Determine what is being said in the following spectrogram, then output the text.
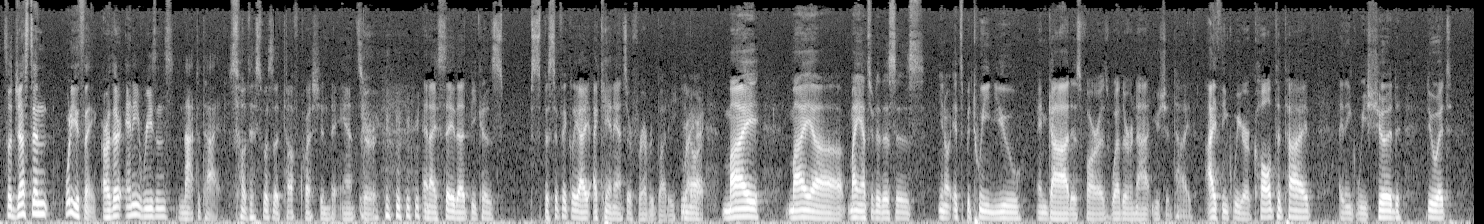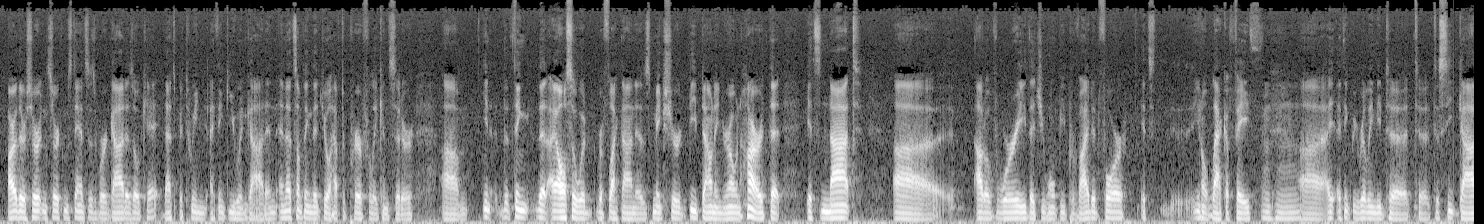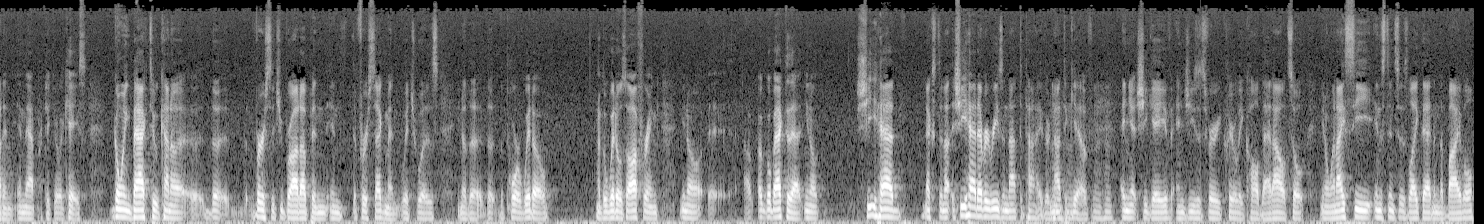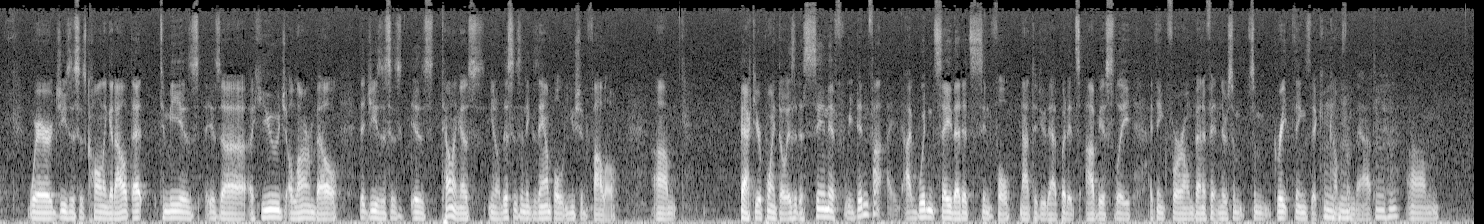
So, Justin, what do you think? Are there any reasons not to tithe? So this was a tough question to answer, and I say that because specifically I, I can't answer for everybody. You Right, know, right. My my uh, my answer to this is you know it's between you and God as far as whether or not you should tithe. I think we are called to tithe. I think we should do it. Are there certain circumstances where God is okay? That's between I think you and God, and and that's something that you'll have to prayerfully consider. Um, you know, the thing that I also would reflect on is make sure deep down in your own heart that it's not uh, out of worry that you won't be provided for. It's you know lack of faith. Mm-hmm. Uh, I, I think we really need to, to, to seek God in, in that particular case. Going back to kind of the, the verse that you brought up in, in the first segment, which was you know the, the, the poor widow, or the widow's offering. You know, uh, I'll, I'll go back to that. You know, she had next to she had every reason not to tithe or not to Mhm, give, mhm. and yet she gave, and Jesus very clearly called that out. So you know when I see instances like that in the Bible, where Jesus is calling it out, that to me is is a, a huge alarm bell that Jesus is is telling us. You know this is an example you should follow. Um, back to your point though, is it a sin if we didn't? Fo- I, I wouldn't say that it's sinful not to do that, but it's obviously I think for our own benefit, and there's some some great things that can come Mhm. from that. Mhm. Um,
